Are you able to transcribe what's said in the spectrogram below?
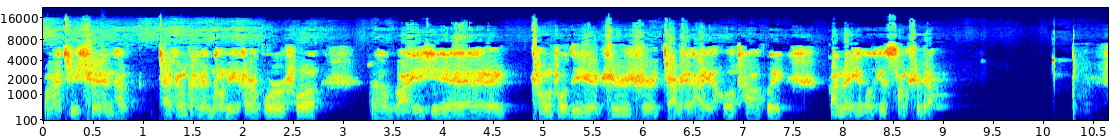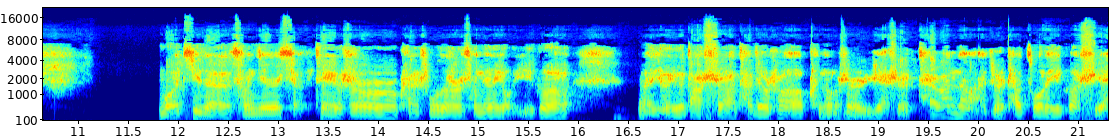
啊，去训练他加强感知能力，而不是说。呃，把一些成熟的一些知识加给他以后，他会把那些东西丧失掉。我记得曾经想这个时候看书的时候，曾经有一个呃有一个大师啊，他就是说可能是也是台湾的吧，就是他做了一个实验，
